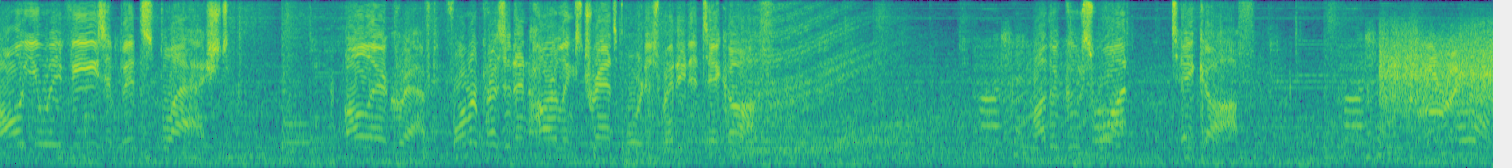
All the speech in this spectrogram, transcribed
All UAVs have been splashed. All aircraft. Former President Harling's transport is ready to take off. Mother Goose 1, take off. All right.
